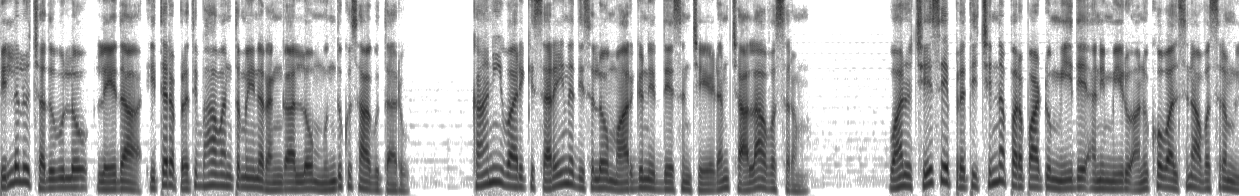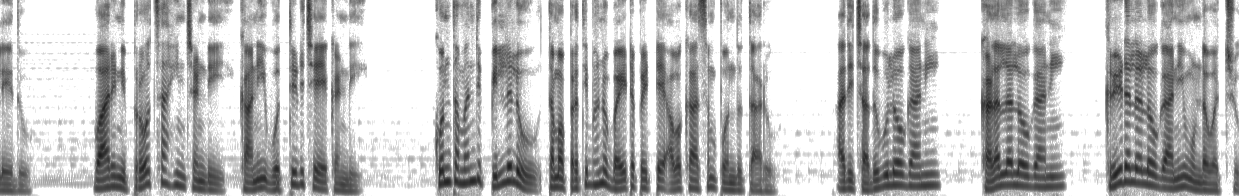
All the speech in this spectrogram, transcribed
పిల్లలు చదువులో లేదా ఇతర ప్రతిభావంతమైన రంగాల్లో ముందుకు సాగుతారు. కానీ వారికి సరైన దిశలో మార్గనిర్దేశం చేయడం చాలా అవసరం. వారు చేసే ప్రతి చిన్న పొరపాటు మీదే అని మీరు అనుకోవాల్సిన అవసరం లేదు. వారిని ప్రోత్సహించండి కానీ ఒత్తిడి చేయకండి. కొంతమంది పిల్లలు తమ ప్రతిభను బయటపెట్టే అవకాశం పొందుతారు. అది చదువులోగాని కళలలోగాని క్రీడలలోగాని ఉండవచ్చు.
